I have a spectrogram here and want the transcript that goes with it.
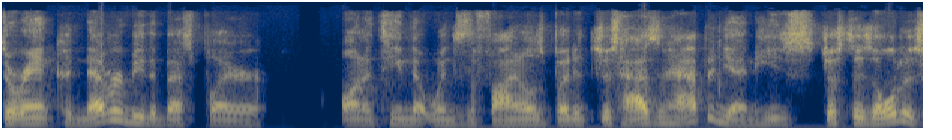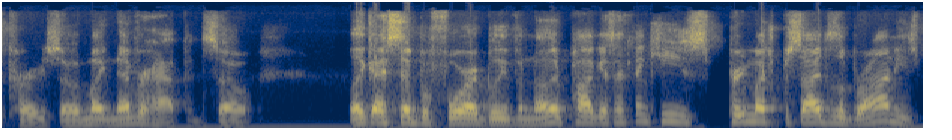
Durant could never be the best player on a team that wins the finals, but it just hasn't happened yet. And he's just as old as Curry, so it might never happen. So, like I said before, I believe another podcast. I think he's pretty much besides LeBron, he's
